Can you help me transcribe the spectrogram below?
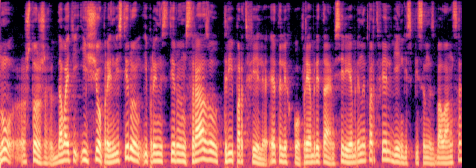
Ну что же, давайте еще проинвестируем и проинвестируем сразу три портфеля. Это легко. Приобретаем серебряный портфель, деньги списаны с баланса.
